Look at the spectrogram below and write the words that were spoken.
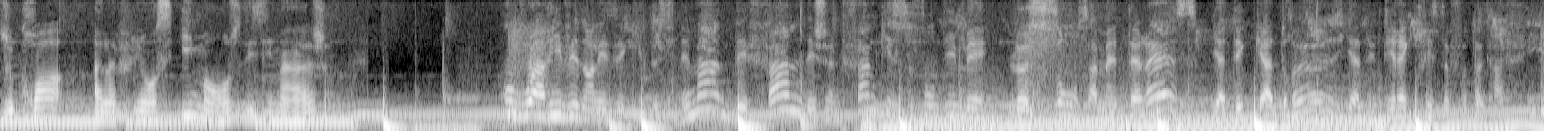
Je crois à l'influence immense des images. On voit arriver dans les équipes de cinéma des femmes, des jeunes femmes qui se sont dit mais le son ça m'intéresse, il y a des cadreuses, il y a des directrices de photographie.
